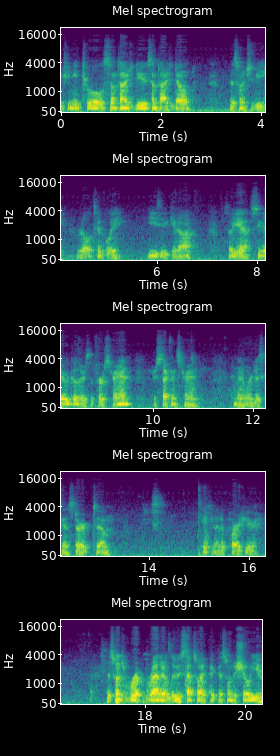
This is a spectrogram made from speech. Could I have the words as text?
if you need tools, sometimes you do, sometimes you don't. This one should be relatively easy to get off. So yeah, see there we go, there's the first strand, there's second strand, and then we're just going to start um, taking it apart here. This one's rather loose, that's why I picked this one to show you.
